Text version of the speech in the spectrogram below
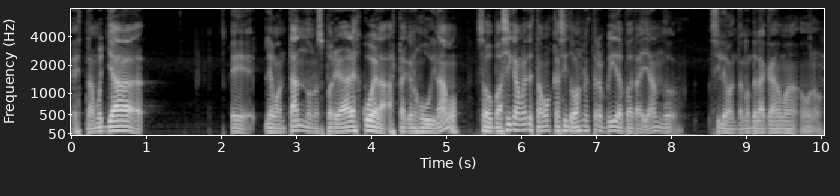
estamos ya eh, levantándonos para ir a la escuela hasta que nos jubilamos. So, básicamente estamos casi todas nuestras vidas batallando si levantarnos de la cama o no.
